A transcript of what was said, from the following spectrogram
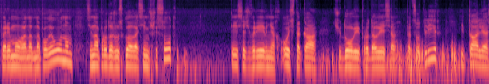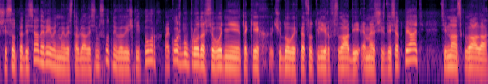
Перемога над Наполеоном. Ціна продажу склала 7600 тисяч гривнях. Ось така чудові продалися 500 лір. Італія 650 гривень. Ми виставляли 700, невеличкий торг. Також був продаж сьогодні таких чудових 500 лір в слабі МС-65. Ціна склала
